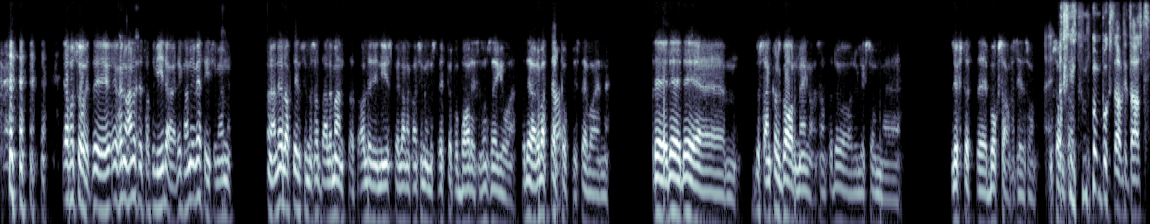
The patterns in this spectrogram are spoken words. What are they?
ja, for så vidt. Det kan hende at det er tatt videre. Det kan, jeg vet ikke, men det er lagt inn som et sånt element at alle de nye spillerne kanskje må strippe på badisen, sånn som jeg gjorde. Så Det hadde vært helt topp hvis det var en det, det, det, eh, da senker du garden med en gang. Sant? og Da har du liksom eh, løftet eh, bokseren, for å si det sånn. Bokstavelig talt.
